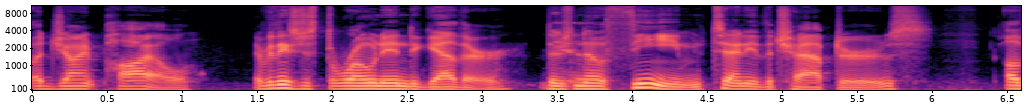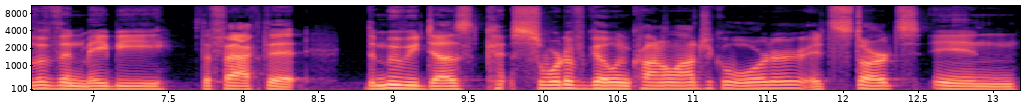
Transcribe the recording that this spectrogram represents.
a giant pile. Everything's just thrown in together. There's Yeah. no theme to any of the chapters other than maybe the fact that the movie does sort of go in chronological order. It starts in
